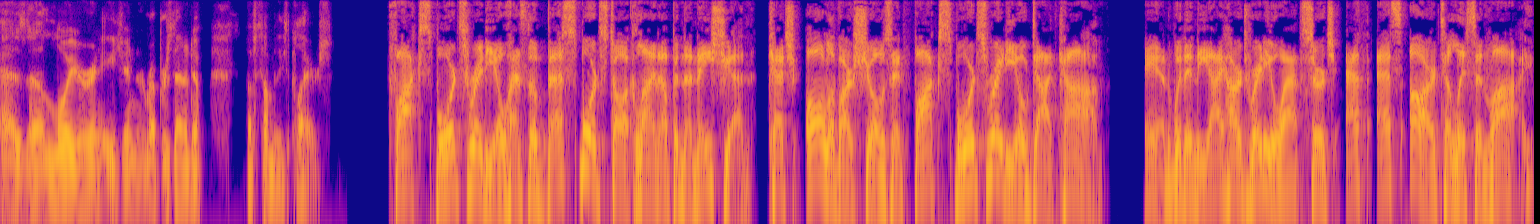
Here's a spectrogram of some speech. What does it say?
as a lawyer and agent and representative of some of these players. Fox Sports Radio has the best sports talk lineup in the nation. Catch all of our shows at foxsportsradio.com. And within the iHeartRadio app, search FSR to listen live.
